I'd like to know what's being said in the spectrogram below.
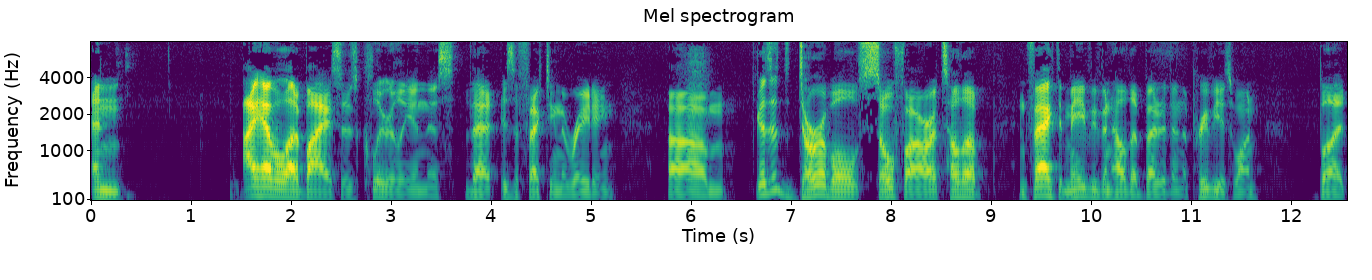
and I have a lot of biases clearly in this that is affecting the rating. Um, because it's durable so far, it's held up. In fact, it may have even held up better than the previous one, but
